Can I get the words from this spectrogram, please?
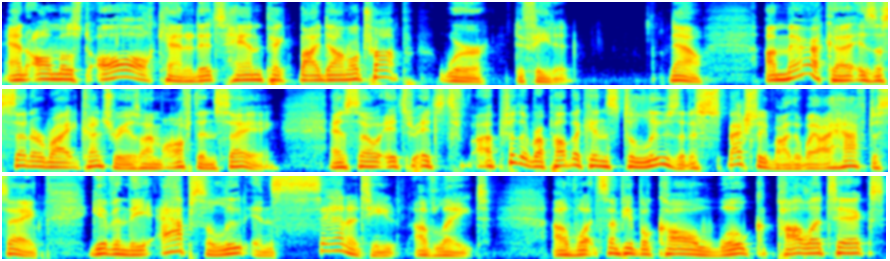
And almost all candidates handpicked by Donald Trump were defeated. Now, America is a center right country, as I'm often saying. And so it's it's up to the Republicans to lose it, especially, by the way, I have to say, given the absolute insanity of late of what some people call woke politics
